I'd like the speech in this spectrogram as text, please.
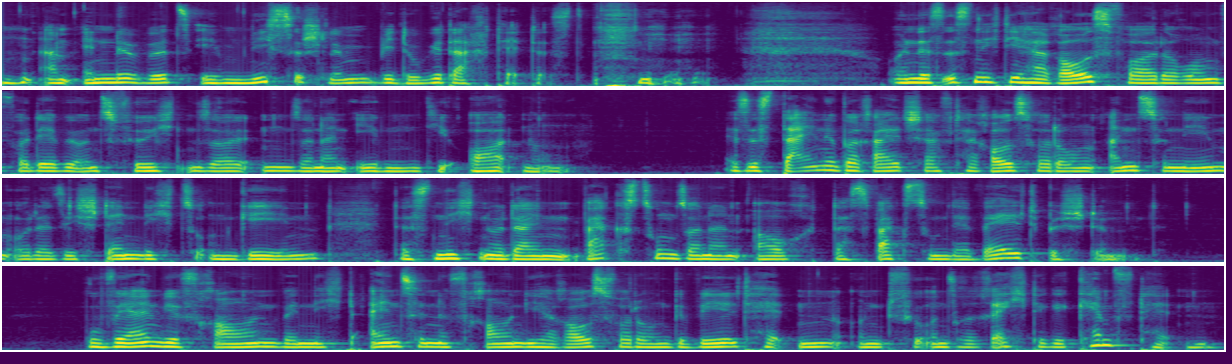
am Ende wird es eben nicht so schlimm, wie du gedacht hättest. Und es ist nicht die Herausforderung, vor der wir uns fürchten sollten, sondern eben die Ordnung. Es ist deine Bereitschaft, Herausforderungen anzunehmen oder sie ständig zu umgehen, das nicht nur dein Wachstum, sondern auch das Wachstum der Welt bestimmt. Wo wären wir Frauen, wenn nicht einzelne Frauen die Herausforderungen gewählt hätten und für unsere Rechte gekämpft hätten?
